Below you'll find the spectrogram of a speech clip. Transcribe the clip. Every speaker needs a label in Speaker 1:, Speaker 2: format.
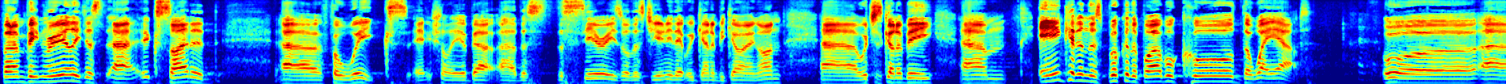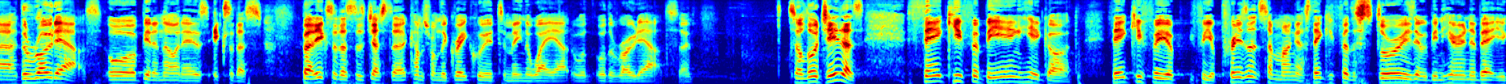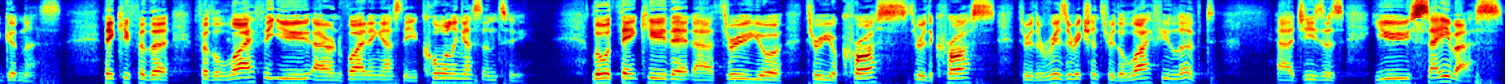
Speaker 1: But I've been really just uh, excited uh, for weeks, actually, about uh, this, this series or this journey that we're going to be going on, uh, which is going to be um, anchored in this book of the Bible called The Way Out, or uh, The Road Out, or better known as Exodus. But Exodus is just uh, comes from the Greek word to mean the way out or, or the road out. So. So, Lord Jesus, thank you for being here, God. Thank you for your, for your presence among us. Thank you for the stories that we've been hearing about your goodness. Thank you for the, for the life that you are inviting us, that you're calling us into. Lord, thank you that uh, through, your, through your cross, through the cross, through the resurrection, through the life you lived, uh, Jesus, you save us.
